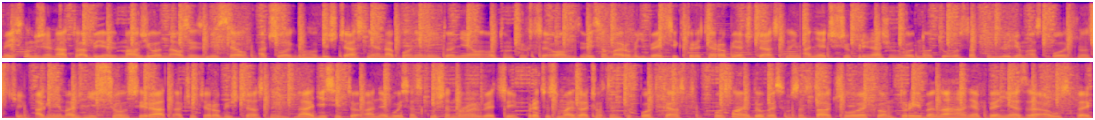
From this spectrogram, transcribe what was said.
Myslím, že na to, aby mal život naozaj zmysel a človek mohol byť šťastný a naplnený, to nie je len o tom, čo chce on. Zmysel má robiť veci, ktoré ťa robia šťastným a niečo, čo prináša hodnotu ostatným ľuďom a spoločnosti. Ak nemáš nič, čoho si rád a čo ťa robí šťastným. Nájdi si to a neboj sa skúšať nové veci. Preto som aj začal tento podcast. V poslednej dobe som sa stal človekom, ktorý iba naháňa peniaze a úspech.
